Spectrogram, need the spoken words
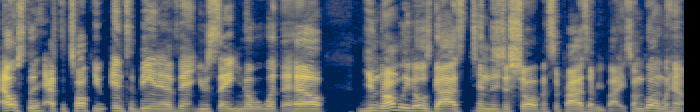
else to have to talk you into being an event, you say, you know what the hell? You normally those guys tend to just show up and surprise everybody. So I'm going with him.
